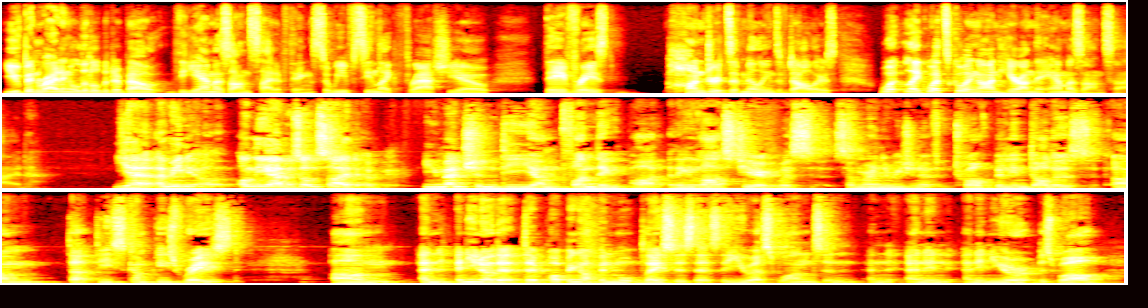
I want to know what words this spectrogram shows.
you've been writing a little bit about the Amazon side of things. So we've seen like Thrasio, they've raised hundreds of millions of dollars. What like what's going on here on the Amazon side? Yeah, I mean, on the Amazon side, uh, you mentioned the um, funding part. I think last year it was somewhere in the region of $12 billion um, that these companies raised. Um, and, and, you know, they're, they're popping up in more places. There's the US ones and, and, and in, and in Europe as well.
